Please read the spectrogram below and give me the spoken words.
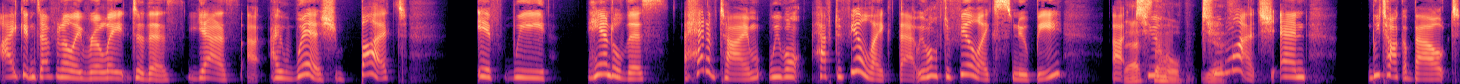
I can definitely relate to this. Yes, I, I wish. But if we handle this ahead of time, we won't have to feel like that. We won't have to feel like Snoopy. Uh, That's too, the hope. Too yes. much. And we talk about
